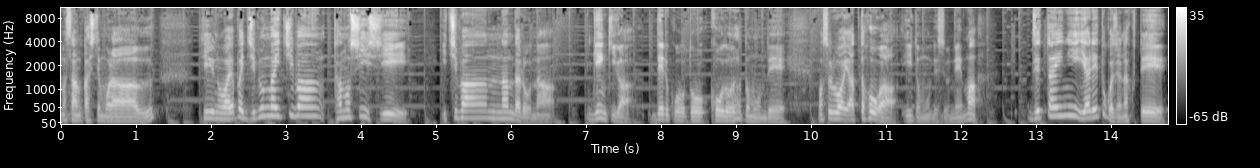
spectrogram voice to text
まあ、参加してもらうっていうのはやっぱり自分が一番楽しいし一番なんだろうな元気が出ること行動だと思うんで、まあ、それはやった方がいいと思うんですよね。まあ絶対にやれとかじゃなくて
